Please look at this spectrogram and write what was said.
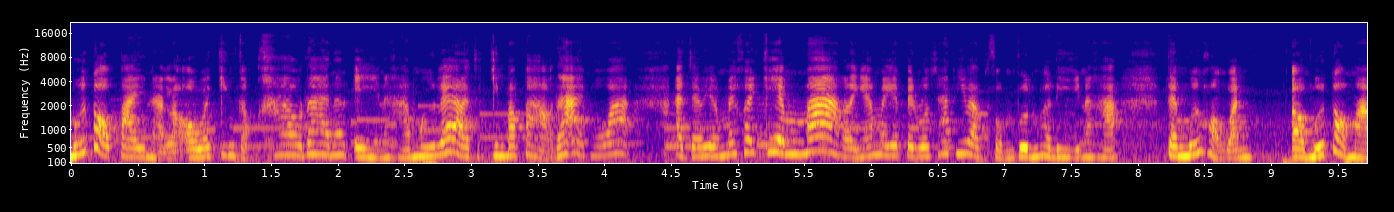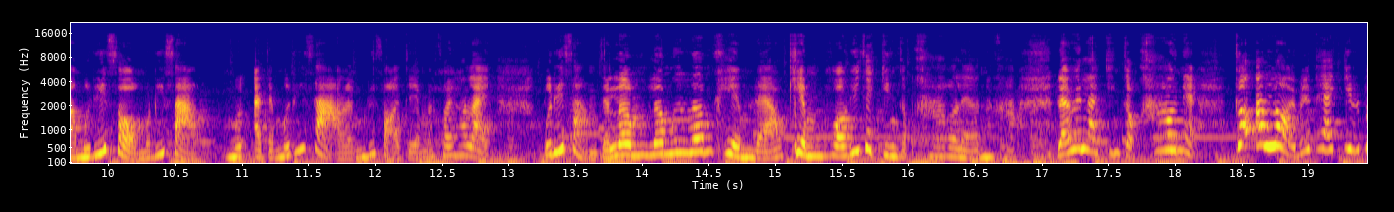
มื้อต่อไปน่ะเราเอาไว้กินกับข้าวได้นั่นเองนะคะ มื้อแรกอาจจะกินเปล่าๆได้ เพราะว่าอาจจะยังไม่ค่อยเค็มมากอะไรเงี้ยมันจะเป็นรสชาติที่แบบสมดุลพอดีนะคะ แต่มื้อของวัน เอ่อมื้อต่อมามื้อที่สองมื้อที่สามมื้ออาจจะมื้อที่สามอะไรมื้อที่สองอาจจะยังไม่ค่อยเท่าไหร่มื้อที่สามจะเริ่มเริ่มเริ่มเค็มแล้วเค็มพอที่จะกินกับข้าวแล้วนะคะ แล้วเวลากินกับข้าวเนี่ยก็อร่อยไม่แพ้กินเ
